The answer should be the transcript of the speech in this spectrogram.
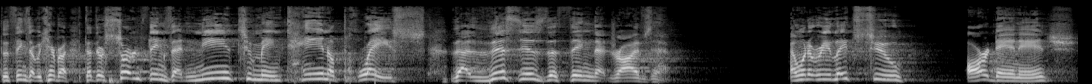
the things that we care about, that there's certain things that need to maintain a place that this is the thing that drives it. And when it relates to our day and age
